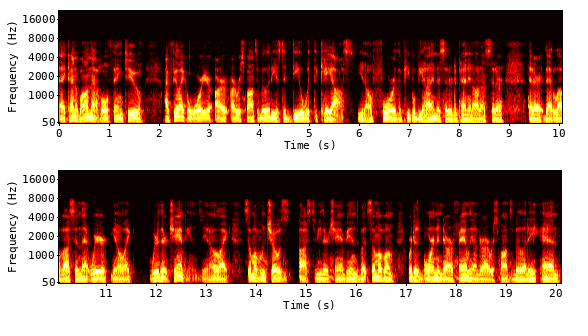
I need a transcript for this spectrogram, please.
I kind of on that whole thing too. I feel like a warrior, our, our responsibility is to deal with the chaos, you know, for the people behind us that are dependent on us, that are, that are, that love us and that we're, you know, like we're their champions, you know, like some of them chose us to be their champions, but some of them were just born into our family under our responsibility. And,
